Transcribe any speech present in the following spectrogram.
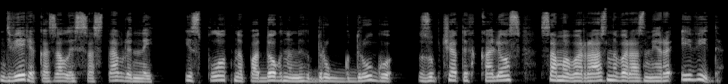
Дверь оказалась составленной из плотно подогнанных друг к другу зубчатых колес самого разного размера и вида.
